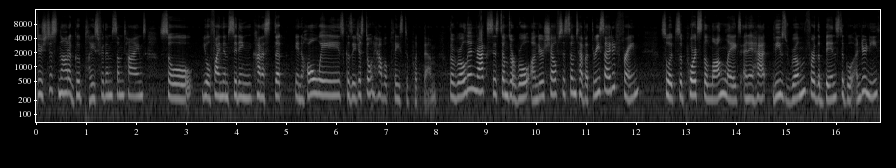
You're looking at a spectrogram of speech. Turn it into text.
there's just not a good place for them sometimes. So you'll find them sitting kind of stuck in hallways because they just don't have a place to put them. The roll-in rack systems or roll under shelf systems have a three-sided frame so it supports the long legs and it leaves room for the bins to go underneath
